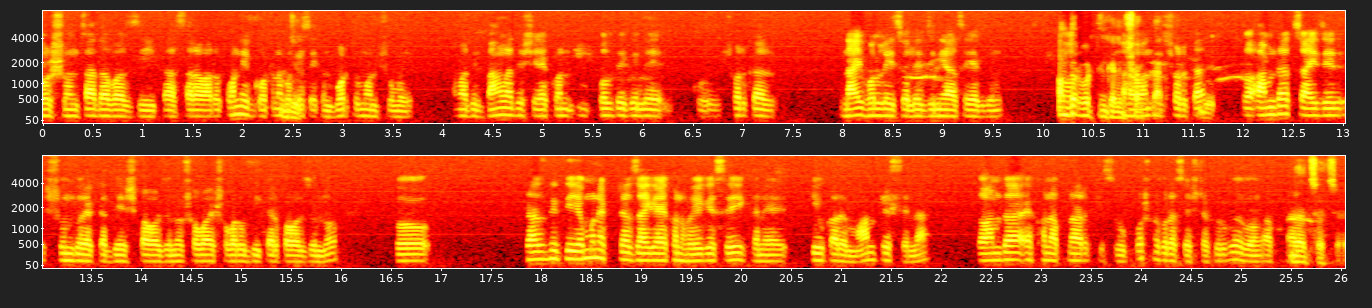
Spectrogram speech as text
ধর্ষণ চাঁদাবাজি তাছাড়াও আরও অনেক ঘটনা ঘটেছে এখন বর্তমান সময়ে। আমাদের বাংলাদেশে এখন বলতে গেলে সরকার নাই বললেই চলে যিনি আছে একজন অন্তর্বর্তীকালীন সরকার। সরকার। তো আমরা চাই যে সুন্দর একটা দেশ পাওয়ার জন্য সবাই সবার অধিকার পাওয়ার জন্য। তো রাজনীতি এমন একটা জায়গা এখন হয়ে গেছে এখানে কেউ কারও মানতেছে না। তো আমরা এখন আপনার কিছু প্রশ্ন করার চেষ্টা করব এবং আপনার আচ্ছা আচ্ছা।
